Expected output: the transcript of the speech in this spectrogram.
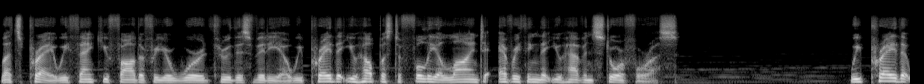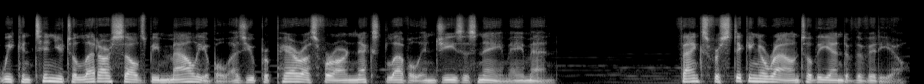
Let's pray. We thank you, Father, for your word through this video. We pray that you help us to fully align to everything that you have in store for us. We pray that we continue to let ourselves be malleable as you prepare us for our next level in Jesus' name. Amen. Thanks for sticking around till the end of the video.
